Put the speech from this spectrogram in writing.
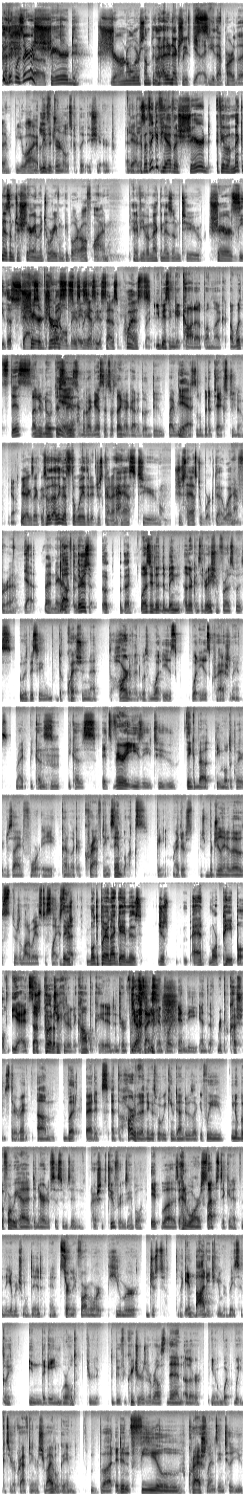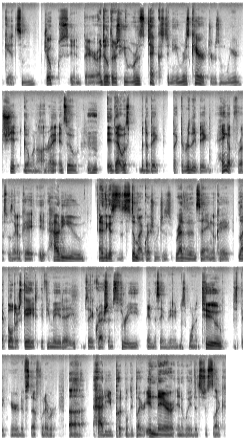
i think was there a Uh, shared journal or something like i didn't actually Yeah, I- see that part of the ui I believe the journal is completely shared. And yeah because i think if you have a shared if you have a mechanism to share inventory when people are offline and if you have a mechanism to share see the status shared of the journal quests, basically, yeah, see the status of quests Right. You basically get caught up on like, oh, what's this? I don't even know what this Yeah. is, but I guess it's a thing I got to go do by reading Yeah. this little bit of text, you know? Yeah. Yeah, exactly. So I think that's the way that it just kind of has to just has to work that way for a Yeah. a Now, narrative. game. there's a good. Well, I say the, the main other consideration for us was it was basically the question at the heart of it was what is what is Crashlands, right? Because Mhm. because it's very easy to think about the multiplayer design for a kind of like a crafting sandbox game, right? There's there's a bajillion of those. There's a lot of ways to slice There's that. multiplayer in that game is just add more people. Yeah, it's not Just a- particularly complicated in terms from Yeah. a design standpoint and the and the repercussions there, right? Um, but at its at the heart of it, I think is what we came down to is like if we, you know, before we had the narrative systems in Crashlands 2, for example, it was it had more slapstick in it than the original did, and certainly far more humor, just like embodied humor, basically in the game world through the, the goofy creatures or whatever else than other, you know, what what you consider crafting or survival game but it didn't feel crash Crashlandsy until you get some jokes in there, until there's humorous text and humorous characters and weird shit going on, right? And so Mhm. it, that was the big, like the really big hang up for us was like, okay, it, how do you? And I think this is still my question, which is rather than saying, okay, like Baldur's Gate, if you made a say a Crashlands three in the same vein as one and two, just big narrative stuff, whatever. Uh, how do you put multiplayer in there in a way that's just like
